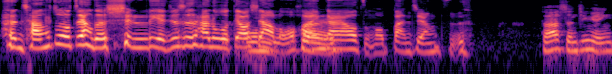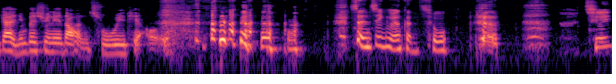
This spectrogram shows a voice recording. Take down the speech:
很常做这样的训练，就是他如果掉下楼的话，应该要怎么办？这样子。他神经元应该已经被训练到很粗一条了，神经元很粗。其实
